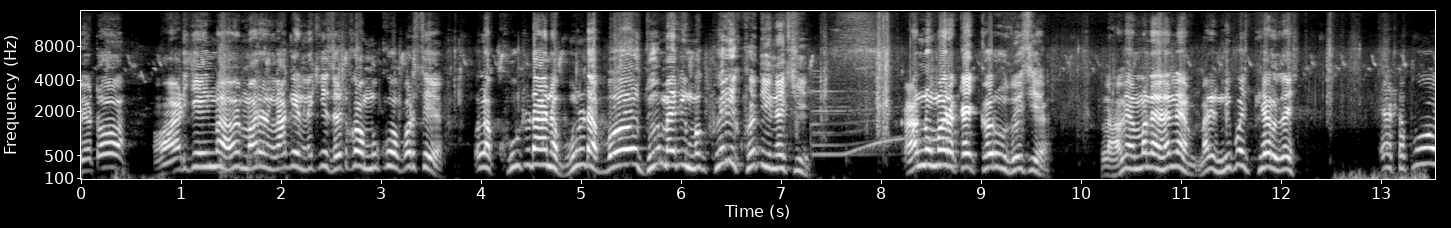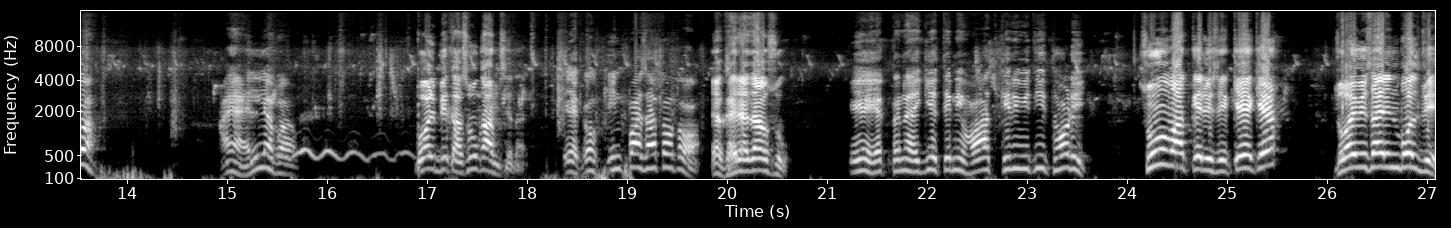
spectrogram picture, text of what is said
બેટો વાડીમાં હવે મારે લાગે નક્કી ઝટકો મૂકવો પડશે. ઓલા ખૂટડા ને ભૂંડા બધું મારી મગફળી ખોદી નાખી. કાનું મારે કંઈક કરવું જોઈશે. એટલે હવે મને હે ને મારી નીપજ ફેલ જઈશ એ ટપુ અહીંયા હેલ ને બાપ. બોલ બીકા શું કામ છે તારે? એ કહું કિનપા હતો તો. એ ઘરે જાવ છું એ એક તને અગિયાર વાત કરવી હતી થોડી શું વાત કરી છે? કે કે? જોઈ વિચારીને બોલજે.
